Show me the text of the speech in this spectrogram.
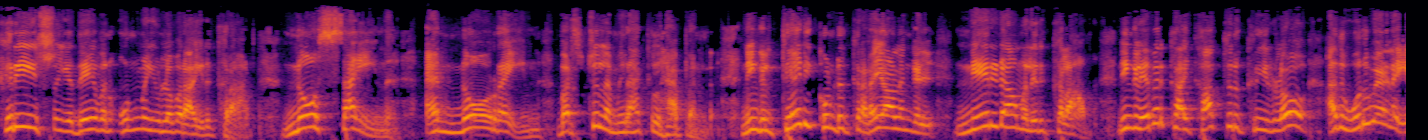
கிரியை தேவன் உண்மையுள்ளவராய் இருக்கிறார். No sign and no rain but still a miracle happen நீங்கள் தேடிக்கொண்டிருக்கிற அடையாளங்கள் நேரிடாமல் இருக்கலாம். நீங்கள் எதற்காய் காத்திருக்கிறீர்களோ அது ஒருவேளை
